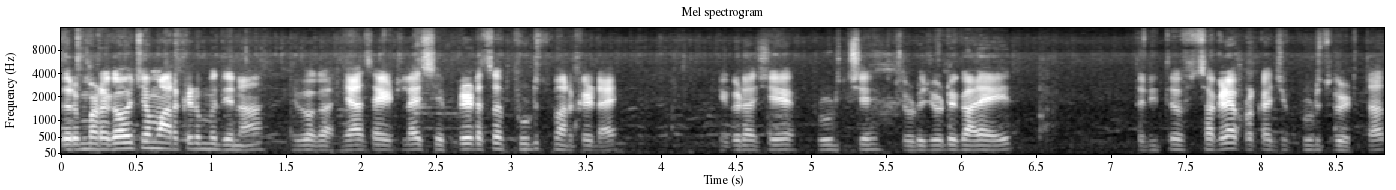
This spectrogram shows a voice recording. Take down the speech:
तर मडगावच्या मार्केटमध्ये ना हे बघा ह्या साईडला सेपरेट असं फ्रुट्स मार्केट आहे. इकडं असे फ्रुट्सचे छोटे छोटे गाळे आहेत. तर इथं सगळ्या प्रकारचे फ्रुट्स भेटतात.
